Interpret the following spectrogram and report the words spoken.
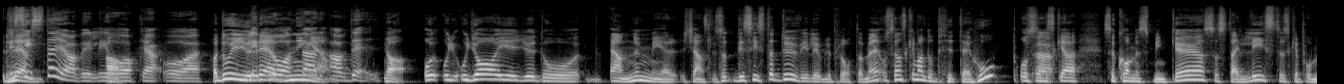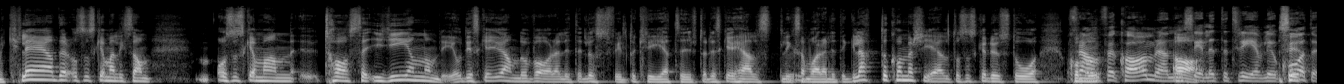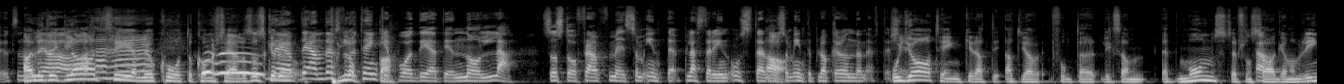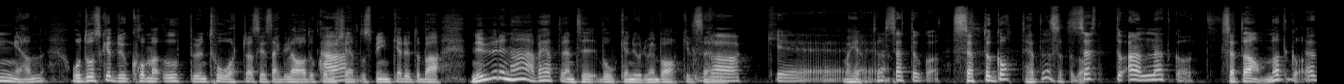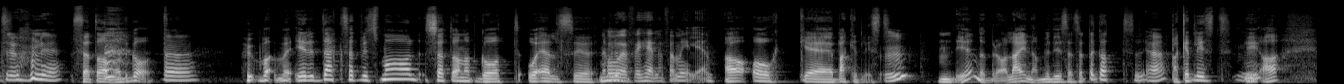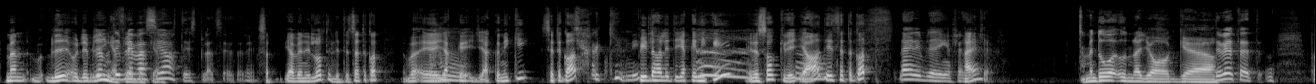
Det rädd- sista jag vill är Ja. att åka och Ja, då är ju bli räddningen. plåtad av dig. Ja, och, och, och jag är ju då ännu mer känslig. Så det sista du vill är att bli plåtad av mig. Och sen ska man då bita ihop. Och sen ska, så kommer sminkös och stylist och ska på med kläder. Och så ska man liksom... Och så ska man eh, ta sig igenom det. Och det ska ju ändå vara lite lustfyllt och kreativt. Och det ska ju helst liksom vara lite glatt och kommersiellt. Och så ska du stå... Framför kameran och Ja. se lite trevlig och Se- kåt ut. ja, lite glad, trevlig och kåt och kommersiell. Och så ska Nej, du Det enda jag och ploppa. tänker på det är att det är nolla som står framför mig som inte plastar in osten Ja. och som inte plockar undan efter sig. Och jag tänker att, att jag fotar liksom ett monster från Sagan om ringen. Och då ska du komma upp ur en tårta, se så här glad och kommersiellt och sminkad ut och bara, nu är den här, vad heter den boken du gjorde med bakelser? Bak... Eh, Vad heter den? Sött och gott. Sött och gott, heter den Sött och gott? Sött och annat gott. Sött och annat gott? Jag tror det. Sött och annat gott? Hur, va, men är det dags att bli smal, sött och annat gott och Elsie... Nej, men Och för hela familjen. Ja, och eh, bucket list. Mm. det är ändå bra line-up, men det är så här, och gott, Ja. bucket list. Det, ja. Men bli, och det blir Det, inga det blev asiatiskt plötsligt eller? Så, vet inte, det låter lite och gott. Eh, och Nicky, sött och gott. Och. Vill du ha lite Jack och Nicky? Är det socker i? Ja, det är och gott. Nej, det blir inga Nej. böcker. Men då undrar jag... Eh, Du vet att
